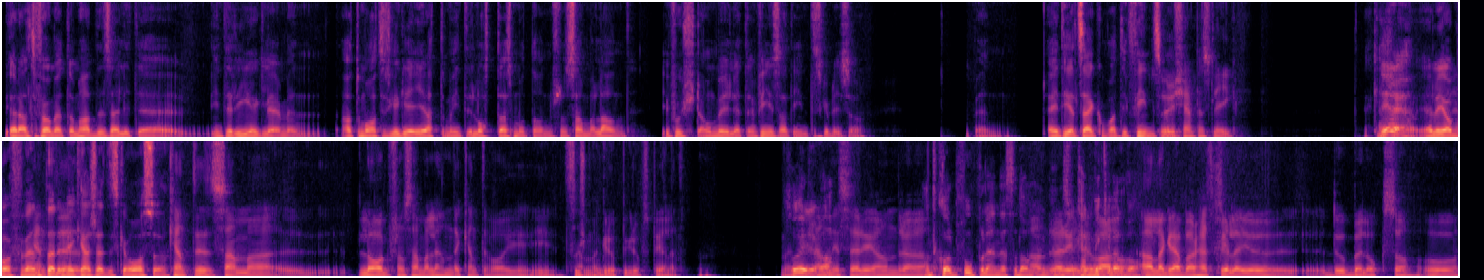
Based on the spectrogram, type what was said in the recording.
Jag hade alltid för mig att de hade så här lite, inte regler, men automatiska grejer att de inte lottas mot någon från samma land i första, om möjligheten finns att det inte ska bli så. Men jag är inte helt säker på att det finns. Så är det Champions League. Det är det. Eller jag bara förväntade Inte- mig kanske att det ska vara så. Kan inte samma eh, lag från samma länder kan inte vara i, i samma grupp i gruppspelet. Men Så är det, va? är det Jag har andra, inte koll på fotbollen dessa dagar. andra regler. kan det mycket väl alla, vara. alla grabbar här spelar ju eh, dubbel också. Och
